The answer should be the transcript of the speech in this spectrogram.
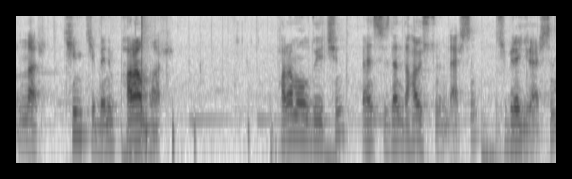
bunlar kim ki benim param var. Param olduğu için ben sizden daha üstünüm dersin. Kibre girersin.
